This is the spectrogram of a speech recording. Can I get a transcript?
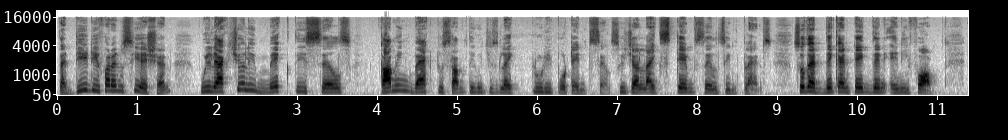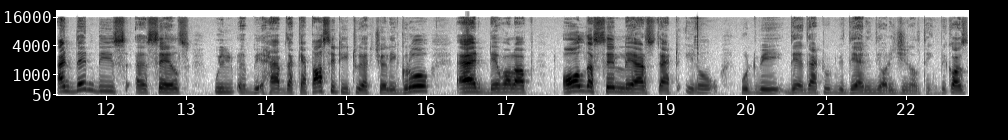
The de-differentiation will actually make these cells coming back to something which is like pluripotent cells which are like stem cells in plants. So, that they can take then any form and then these uh, cells will uh, be, have the capacity to actually grow and develop all the cell layers that you know would be there that would be there in the original thing, because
